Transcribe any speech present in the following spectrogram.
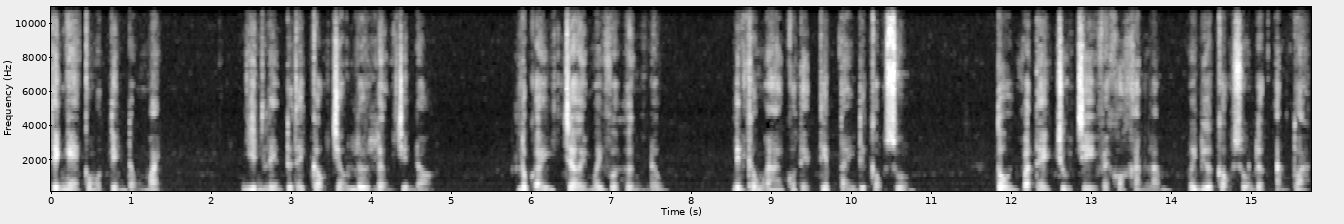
thì nghe có một tiếng động mạnh. Nhìn lên tôi thấy cậu treo lơ lửng trên đó. Lúc ấy trời mới vừa hừng đông, nên không ai có thể tiếp tay đưa cậu xuống. Tôi và thầy chủ trì phải khó khăn lắm mới đưa cậu xuống được an toàn.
